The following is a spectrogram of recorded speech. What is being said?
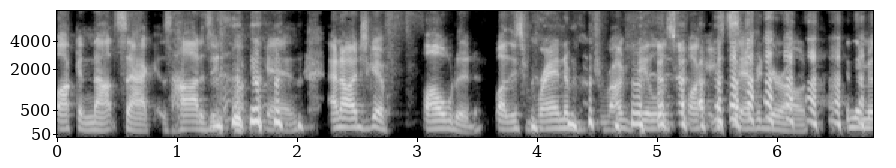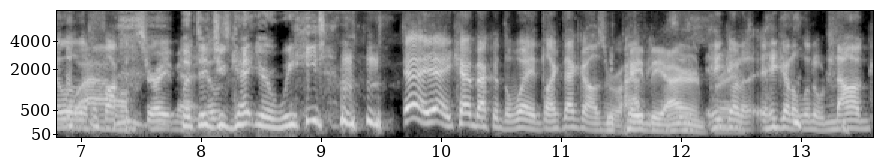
fucking nutsack as hard as he fucking can. and I just get folded by this random drug dealer's fucking seven year old in the middle of the fucking street, man. but did It you was- get your weed? Yeah, yeah, he came back with the weed. Like that guy was He real paid happy the 'cause iron He, he got a he got a little nug.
